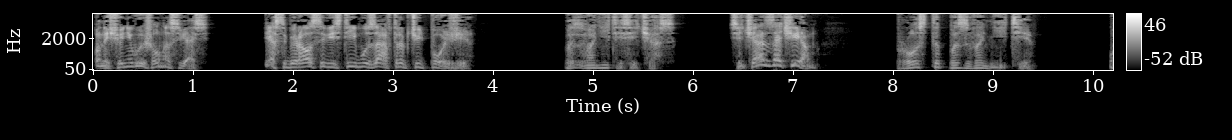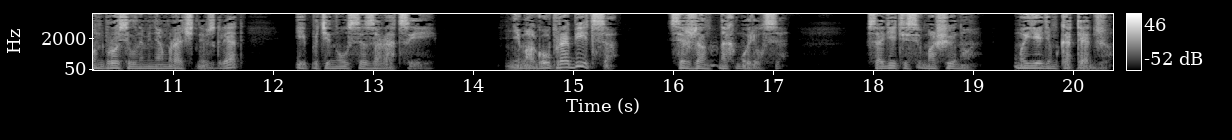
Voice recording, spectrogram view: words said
Он еще не вышел на связь. Я собирался вести ему завтрак чуть позже». «Позвоните сейчас», Сейчас зачем? Просто позвоните. Он бросил на меня мрачный взгляд и потянулся за рацией. Не могу пробиться. Сержант нахмурился. Садитесь в машину. Мы едем к коттеджу.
